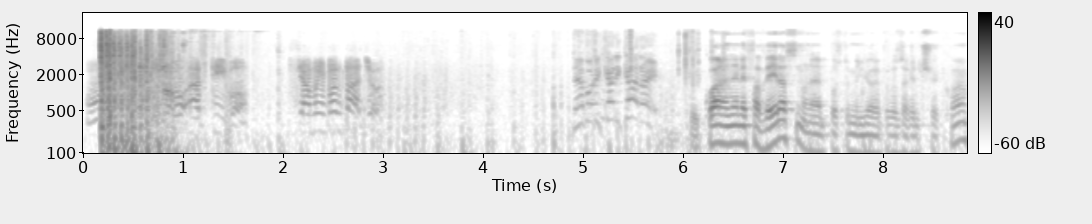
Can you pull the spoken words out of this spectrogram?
UAV nemico attivo. Siamo in vantaggio. Devo ricaricare! E qua nelle favelas non è il posto migliore per usare il cecco, eh.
